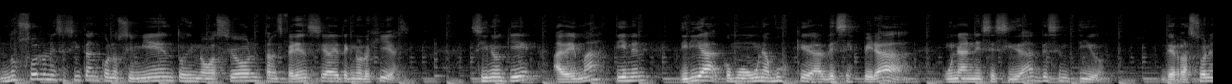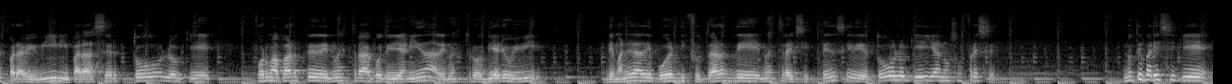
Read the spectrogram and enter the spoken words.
no solo necesitan conocimientos, innovación, transferencia de tecnologías, sino que además tienen, diría, como una búsqueda desesperada, una necesidad de sentido, de razones para vivir y para hacer todo lo que forma parte de nuestra cotidianidad, de nuestro diario vivir, de manera de poder disfrutar de nuestra existencia y de todo lo que ella nos ofrece. ¿No te parece que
